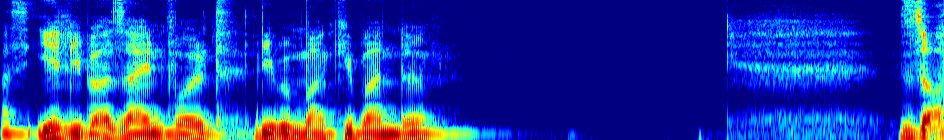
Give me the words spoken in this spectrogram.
was ihr lieber sein wollt, liebe Monkey-Bande. So,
